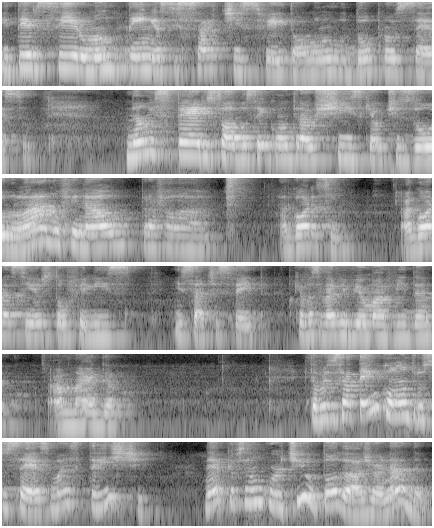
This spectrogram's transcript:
E terceiro, mantenha-se satisfeito ao longo do processo. Não espere só você encontrar o X, que é o tesouro, lá no final, para falar: agora sim, agora sim eu estou feliz e satisfeita. Porque você vai viver uma vida amarga. Talvez você até encontre o sucesso, mas triste né? Porque você não curtiu toda a jornada.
